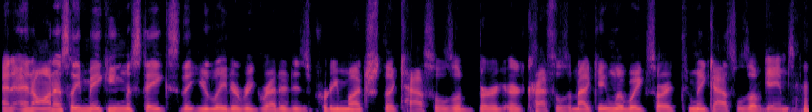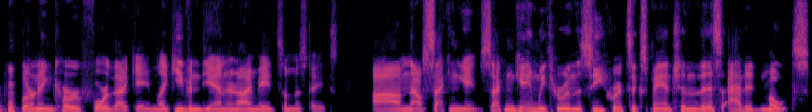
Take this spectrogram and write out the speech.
And and honestly, making mistakes that you later regretted is pretty much the castles of Berg or castles of Mad King Ludwig. Sorry, too many castles of games. learning curve for that game. Like even Deanna and I made some mistakes. Um, now second game, second game we threw in the secrets expansion. This added moats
